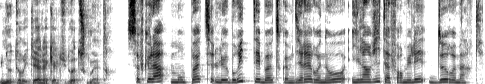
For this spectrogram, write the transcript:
une autorité à laquelle tu dois te soumettre. Sauf que là, mon pote, le bruit de tes bottes, comme dirait Renaud, il invite à formuler deux remarques.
